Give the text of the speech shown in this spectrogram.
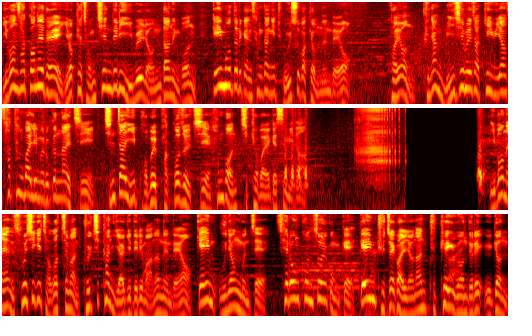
이번 사건에 대해 이렇게 정치인들이 입을 연다는 건 게이머들에겐 상당히 좋을 수밖에 없는데요. 과연 그냥 민심을 잡기 위한 사탕발림으로 끝날지 진짜 이 법을 바꿔줄지 한번 지켜봐야겠습니다 이번엔 소식이 적었지만 굵직한 이야기들이 많았는데요. 게임 운영 문제 새로운 콘솔 공개 게임 규제 관련한 국회의원들의 의견.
